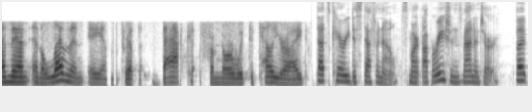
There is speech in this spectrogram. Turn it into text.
and then an 11 a.m. trip back from Norwood to Telluride. That's Carrie DeStefano, Smart Operations Manager. But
